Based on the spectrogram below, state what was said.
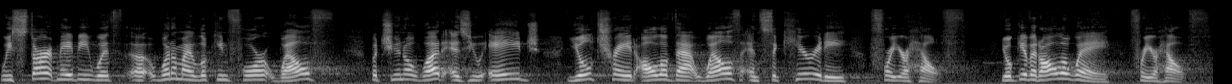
We start maybe with uh, what am I looking for? Wealth. But you know what? As you age, you'll trade all of that wealth and security for your health. You'll give it all away for your health.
